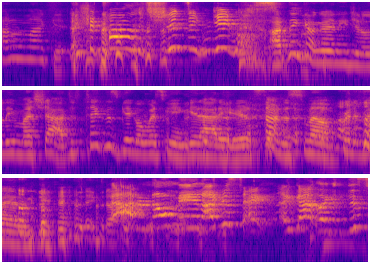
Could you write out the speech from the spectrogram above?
I don't like it. You should call it shits and giggles. I think I'm gonna need you to leave my shop. Just take this giggle whiskey and get out of here. It's starting to smell pretty bad in here. I don't know, man. I just I, I got like this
